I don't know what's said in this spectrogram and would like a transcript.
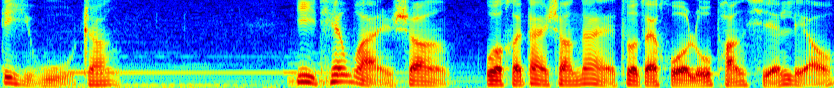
第五章。一天晚上，我和戴尚奈坐在火炉旁闲聊。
